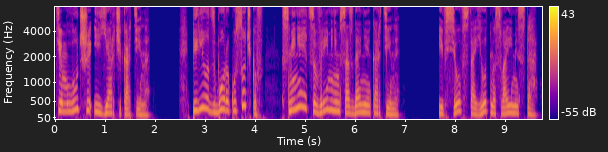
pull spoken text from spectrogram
тем лучше и ярче картина. Период сбора кусочков сменяется временем создания картины. И все встает на свои места —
